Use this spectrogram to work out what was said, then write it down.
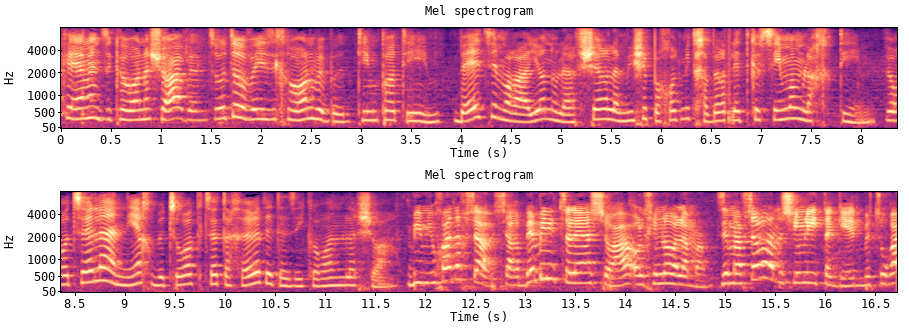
לקיים את זיכרון השואה באמצעות ערבי זיכרון בבתים פרטיים. בעצם הרעיון הוא לאפשר למי שפחות מתחבר לטקסים ממלכתיים, ורוצה להניח בצורה קצת אחרת את הזיכרון לשואה. במיוחד עכשיו, שהרבה מניצולי השואה הולכים לעולמם. זה מאפשר לאנשים להתאגד בצורה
